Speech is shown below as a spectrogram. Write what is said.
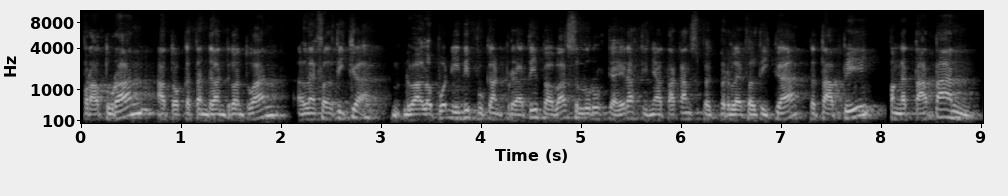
peraturan atau ketentuan-ketentuan level 3. Walaupun ini bukan berarti berarti bahwa seluruh daerah dinyatakan sebagai berlevel 3, tetapi pengetatan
